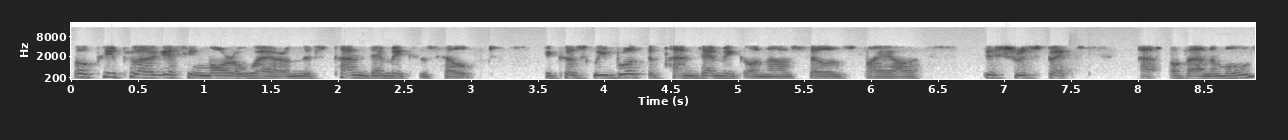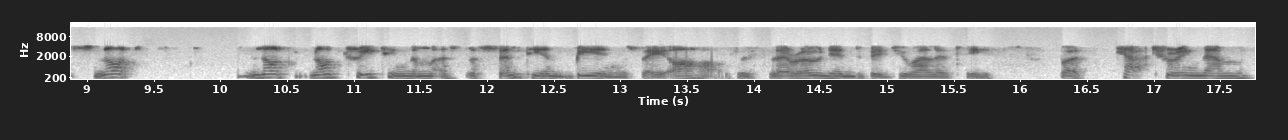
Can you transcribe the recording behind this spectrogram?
Well, people are getting more aware, and this pandemic has helped because we brought the pandemic on ourselves by our disrespect uh, of animals, not not not treating them as the sentient beings they are with their own individuality, but capturing them,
